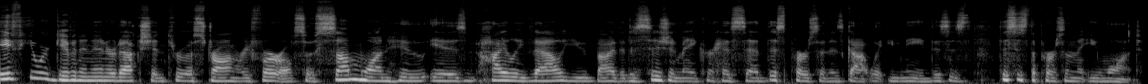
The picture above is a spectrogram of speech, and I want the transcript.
if you were given an introduction through a strong referral, so someone who is highly valued by the decision maker has said this person has got what you need. This is this is the person that you want.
